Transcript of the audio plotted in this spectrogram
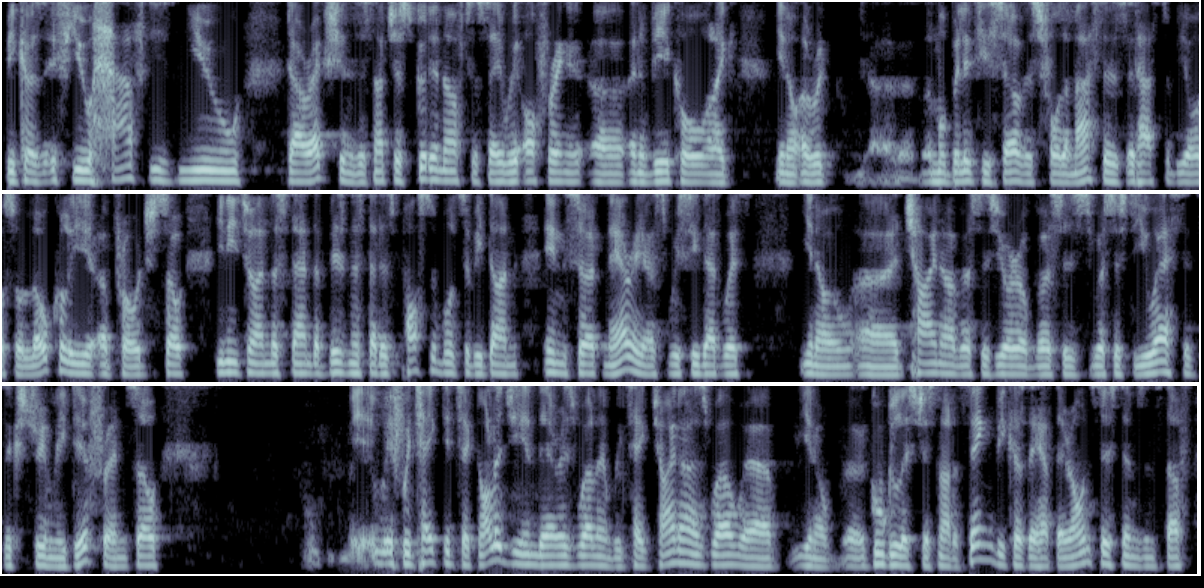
because if you have these new directions, it's not just good enough to say we're offering a, a vehicle like you know a, uh, a, mobility service for the masses. It has to be also locally approached. So you need to understand the business that is possible to be done in certain areas. We see that with you know uh, China versus Europe versus versus the US. It's extremely different. So if we take the technology in there as well and we take China as well, where, you know, uh, Google is just not a thing because they have their own systems and stuff.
